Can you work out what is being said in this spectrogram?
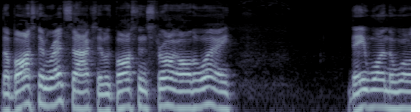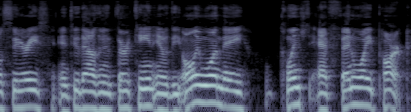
The Boston Red Sox, it was Boston strong all the way. They won the World Series in 2013. It was the only one they clinched at Fenway Park.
